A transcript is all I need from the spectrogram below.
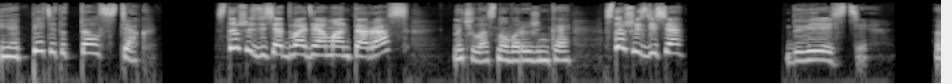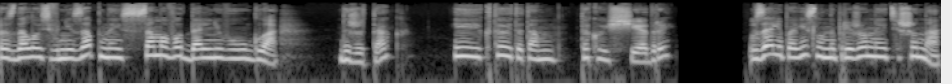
И опять этот толстяк. «Сто шестьдесят два диаманта раз!» — начала снова рыженькая. «Сто шестьдесят...» «Двести!» Раздалось внезапно из самого дальнего угла. Даже так? И кто это там такой щедрый? В зале повисла напряженная тишина.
